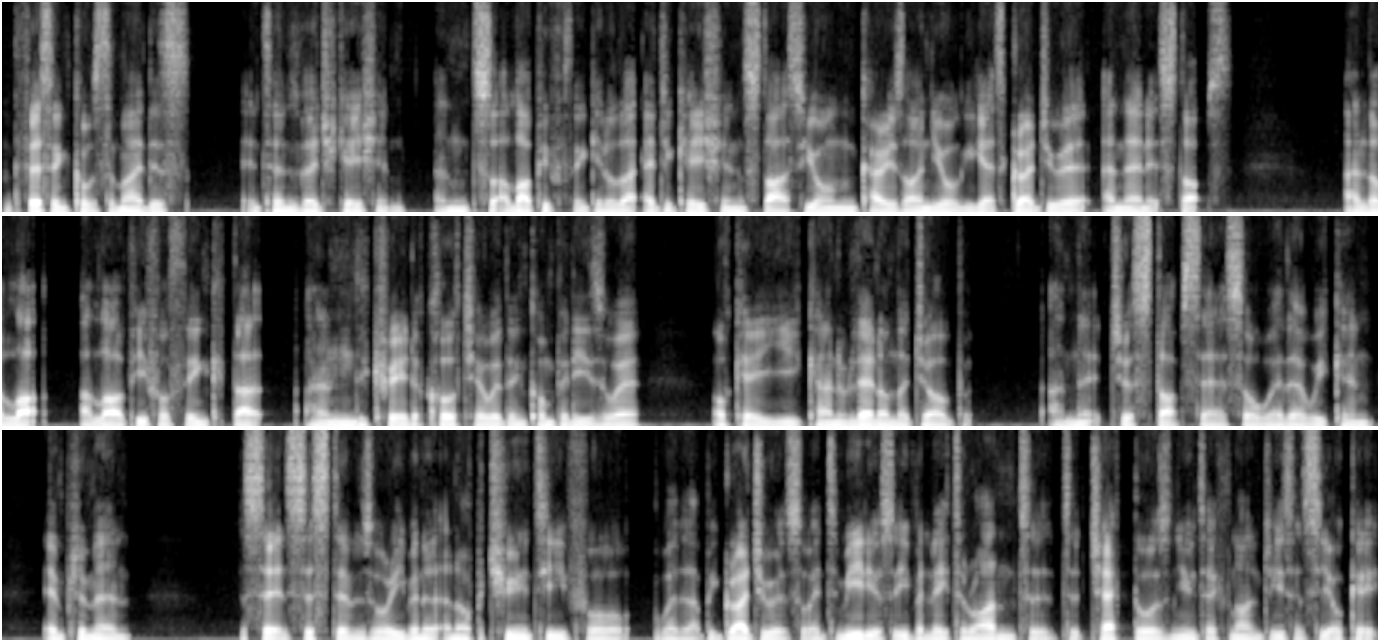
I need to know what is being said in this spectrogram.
the first thing that comes to mind is in terms of education, and so a lot of people think you know that education starts young, carries on young, you get to graduate, and then it stops. And a lot, a lot of people think that, and create a culture within companies where, okay, you kind of learn on the job, and it just stops there. So whether we can implement certain systems or even an opportunity for whether that be graduates or intermediates or even later on to, to check those new technologies and see okay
